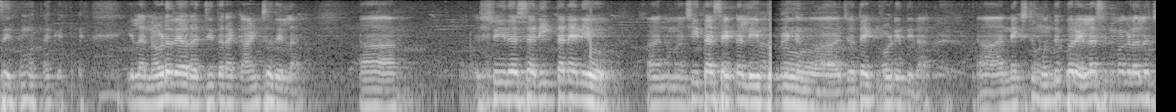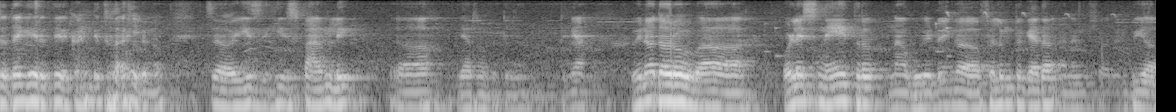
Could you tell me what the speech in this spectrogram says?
ಸಿನಿಮಾಗೆ. ಇಲ್ಲ, ನೋಡಿದ್ರೆ ಅವ್ರ ಅಜ್ಜಿ ಥರ ಕಾಣಿಸೋದಿಲ್ಲ. ಶ್ರೀಧರ್ ಸರ್ ಈಗ ತಾನೇ ನೀವು ನಮ್ಮ ಚೀತಾ ಸೆಟ್ಟಲ್ಲಿ ಇಬ್ಬರು ಜೊತೆಗೆ ನೋಡಿದ್ದೀರಾ? ನೆಕ್ಸ್ಟ್ ಮುಂದಕ್ಕೆ ಬರೋ ಎಲ್ಲ ಸಿನಿಮಾಗಳಲ್ಲೂ ಜೊತೆಗೆ ಇರ್ತೀವಿ ಖಂಡಿತವಾಗ್ಲೂ ಸೊ ಈಸ್ ಹೀಸ್ ಫ್ಯಾಮಿಲಿ ಯಾರು ನೋಡ್ಬಿಟ್ಟಿಲ್ಲ? ವಿನೋದ್ ಅವರು ಒಳ್ಳೆ ಸ್ನೇಹಿತರು. ನಾವು doing a film together and I'm sure it be a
